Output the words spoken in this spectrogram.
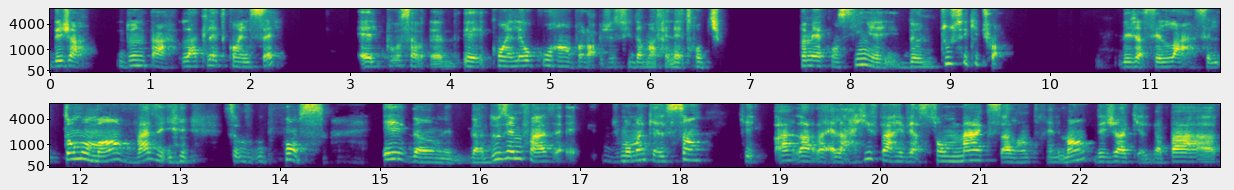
déjà, d'une part, l'athlète quand elle sait elle peut, quand elle est au courant, voilà, je suis dans ma fenêtre. Première consigne, elle donne tout ce que tu as. Déjà, c'est là, c'est ton moment, vas-y, fonce. Et dans la deuxième phase, du moment qu'elle sent qu'elle elle arrive à arriver à son max à l'entraînement, déjà qu'elle va pas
